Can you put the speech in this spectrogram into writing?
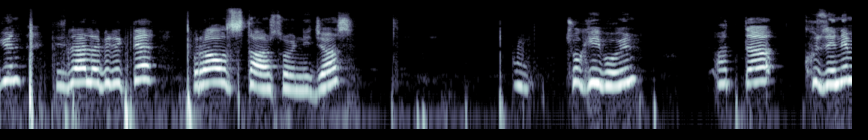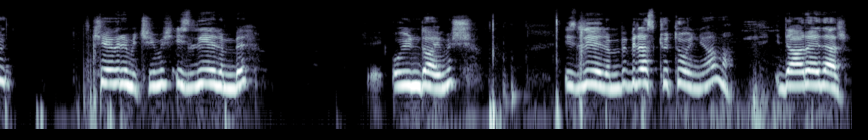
Bugün sizlerle birlikte Brawl Stars oynayacağız. Çok iyi bir oyun. Hatta kuzenim çevrim içiymiş. İzleyelim bir. Şey, oyundaymış. İzleyelim bir. Biraz kötü oynuyor ama idare eder.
